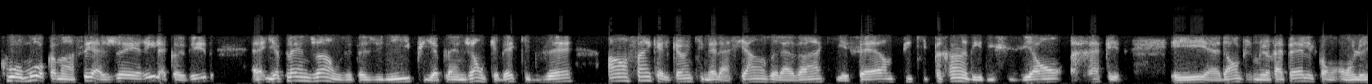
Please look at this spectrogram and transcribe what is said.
Cuomo a commencé à gérer la COVID, il y a plein de gens aux États-Unis, puis il y a plein de gens au Québec qui disaient enfin quelqu'un qui met la science de l'avant, qui est ferme, puis qui prend des décisions rapides. Et euh, donc, je me rappelle qu'on on le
